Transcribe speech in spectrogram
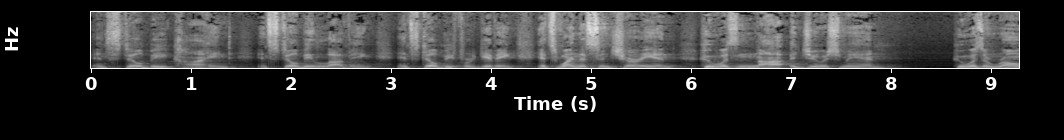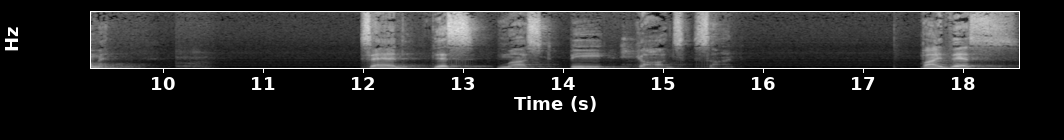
and still be kind and still be loving and still be forgiving. It's when the centurion, who was not a Jewish man, who was a Roman, said, This must be God's son. By this,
